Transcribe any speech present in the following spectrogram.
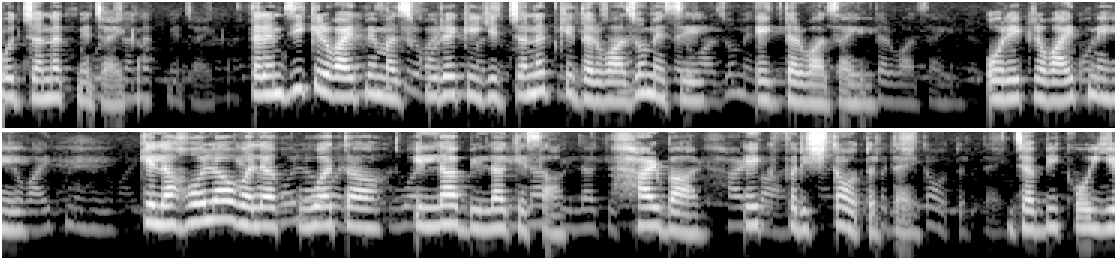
वो जन्नत में जाएगा। तरमजी की रवायत में मजकूर है कि ये जन्नत के दरवाज़ों में से एक दरवाज़ा है। और एक रवायत में है कि लाहौला वला कुवता इल्ला बिल्ला के साथ हर बार एक फरिश्ता उतरता है। जब भी कोई ये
